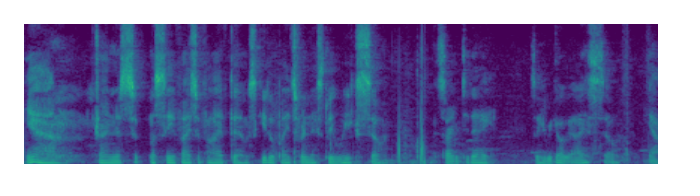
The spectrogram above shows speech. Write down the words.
yeah, I'm trying to see if I survive the mosquito bites for the next three weeks. So starting today. So here we go, guys. So yeah,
